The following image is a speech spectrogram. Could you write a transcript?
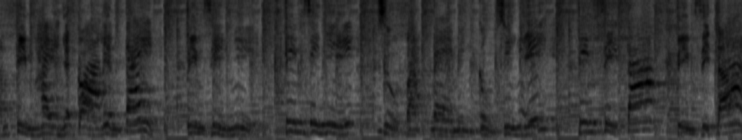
Đoán phim hay nhận quà liền tay. Phim gì nhỉ, phim gì nhỉ? Dù bạn bè mình cùng suy nghĩ. Phim gì ta, phim gì ta?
